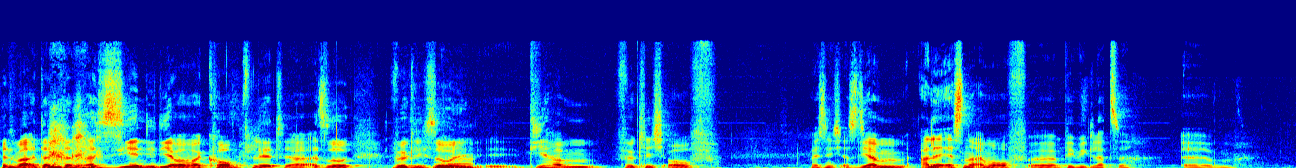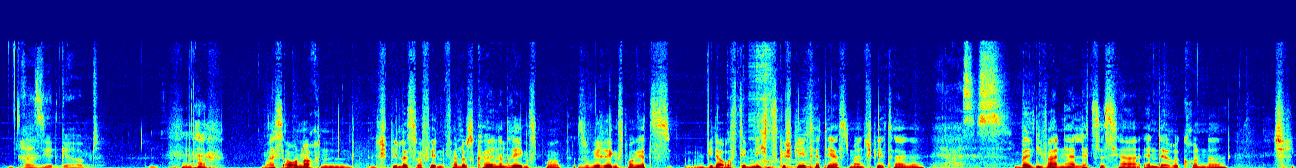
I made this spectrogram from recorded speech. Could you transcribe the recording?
dann, war, dann, dann rasieren die die aber mal komplett, ja. Also wirklich so, Ja. die haben wirklich auf, weiß nicht, also die haben alle Essener einmal auf äh, Babyglatze ähm, rasiert gehabt. Was auch noch ein Spiel ist, auf jeden Fall aus Köln in Regensburg. So wie Regensburg jetzt wieder aus dem Nichts gespielt hat, die ersten beiden Spieltage. Ja, es ist. Weil die waren ja letztes Jahr in der Rückrunde. Ich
